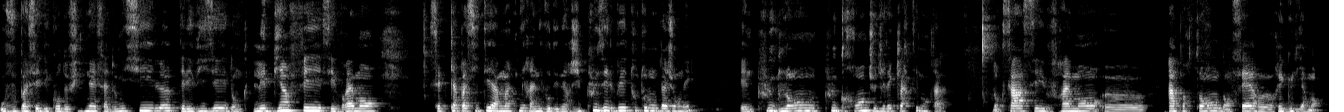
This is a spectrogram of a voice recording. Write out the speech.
ou vous passez des cours de fitness à domicile, télévisé. Donc, les bienfaits, c'est vraiment cette capacité à maintenir un niveau d'énergie plus élevé tout au long de la journée et une plus grande, plus grande, je dirais, clarté mentale. Donc ça, c'est vraiment euh, important d'en faire euh, régulièrement.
